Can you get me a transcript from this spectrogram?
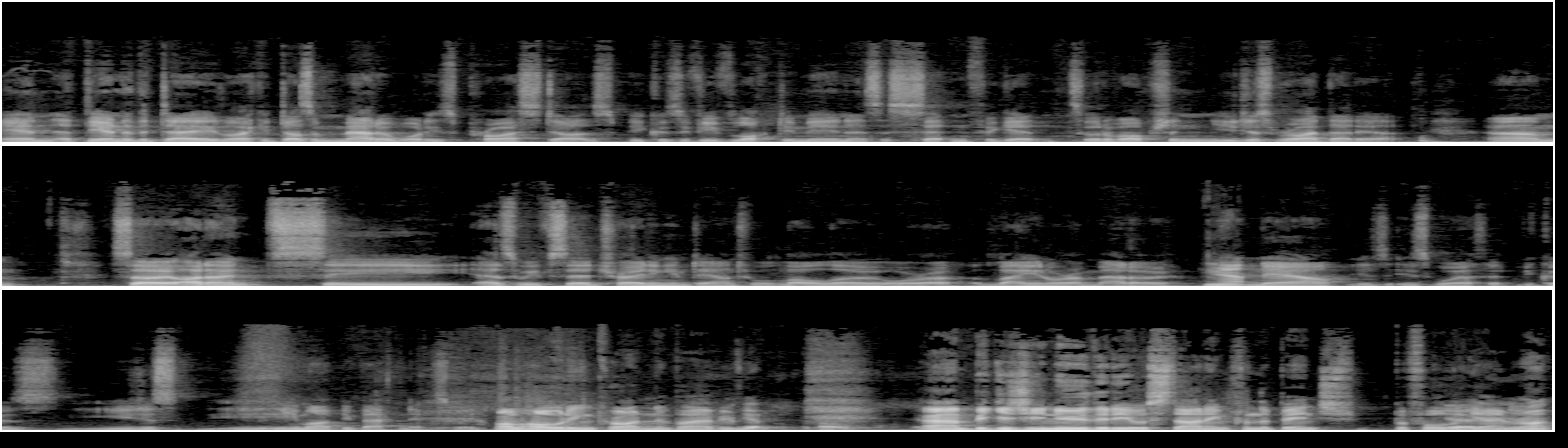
And at the end of the day, like it doesn't matter what his price does because if you've locked him in as a set and forget sort of option, you just ride that out. Um, so I don't see, as we've said, trading him down to a Lolo or a Lane or a Matto Yeah. now is, is worth it because you just he, he might be back next week. I'm holding Crichton if I have him. Yep. Oh. Um, because you knew that he was starting from the bench before the game, yeah. right?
